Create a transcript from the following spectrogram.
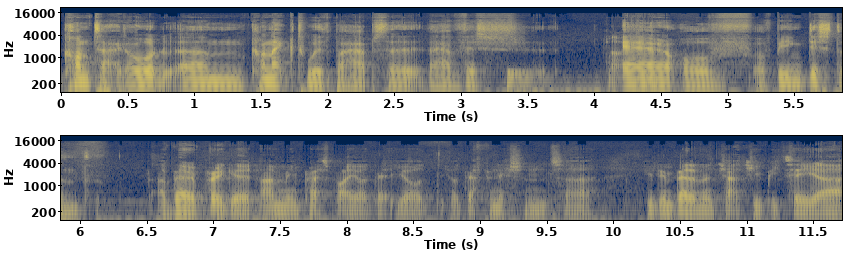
contact or um, connect with perhaps they, they have this air of of being distant Uh, very, very good. I'm impressed by your de- your your definitions. Uh, you're doing better than ChatGPT, uh,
